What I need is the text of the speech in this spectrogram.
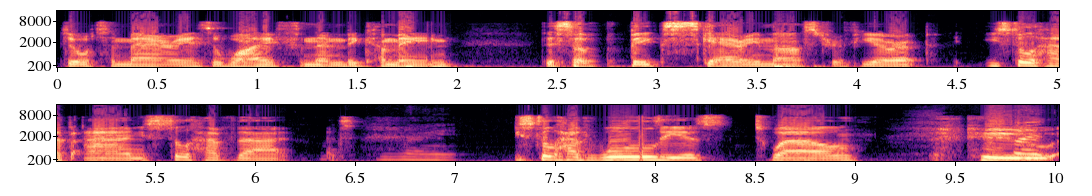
daughter Mary as a wife, and then becoming this sort of big, scary master of Europe. You still have Anne, you still have that. Right. You still have Wolsey as well, who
